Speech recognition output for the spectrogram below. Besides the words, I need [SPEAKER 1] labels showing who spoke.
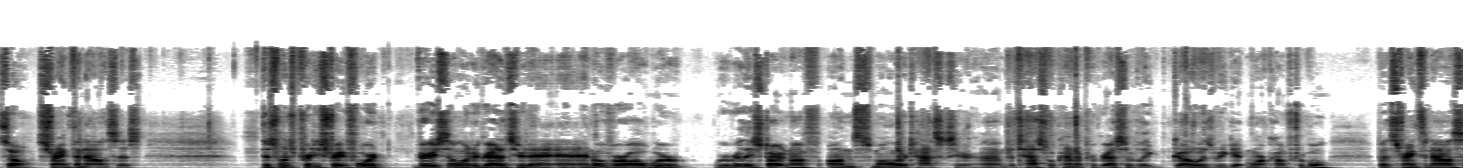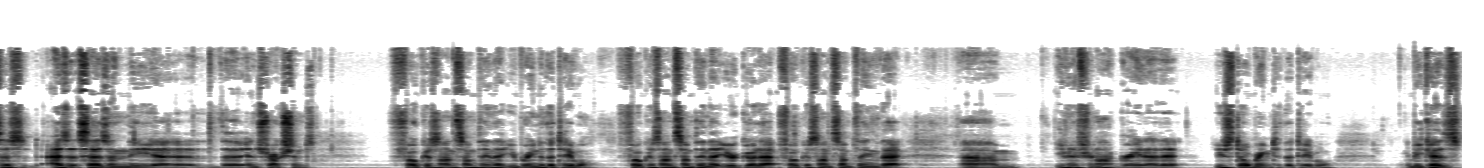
[SPEAKER 1] So, strength analysis. This one's pretty straightforward, very similar to gratitude, and, and overall, we're we're really starting off on smaller tasks here. Um, the tasks will kind of progressively go as we get more comfortable, but strength analysis, as it says in the uh, the instructions, focus on something that you bring to the table. Focus on something that you're good at. Focus on something that, um, even if you're not great at it, you still bring to the table, because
